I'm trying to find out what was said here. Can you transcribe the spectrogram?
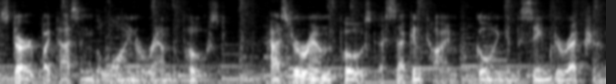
start by passing the line around the post. Pass it around the post a second time going in the same direction,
